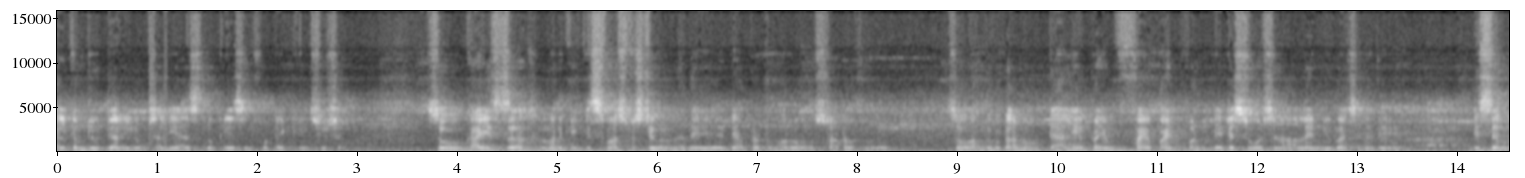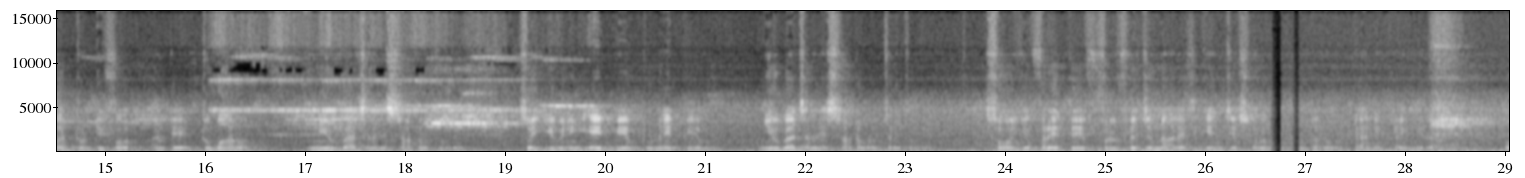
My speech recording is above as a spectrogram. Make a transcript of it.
Welcome to Tally looks alias Lokesh infotech institution. So guys uh, మనకి Christmas festival అనేది day after tomorrow start అవుతుంది. So అందుకు గాను Tally prime five point one latest version online new batch అనేది December twenty four అంటే tomorrow new batch అనేది start అవుతుంది. So evening eight PM to nine PM new batch అనేది start అవ్వడం జరుగుతుంది. సో ఎవరైతే ఫుల్ ఫ్లెడ్జ్ నాలెడ్జ్ గెయిన్ చేసుకోవాలనుకుంటారో Tally prime మీద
